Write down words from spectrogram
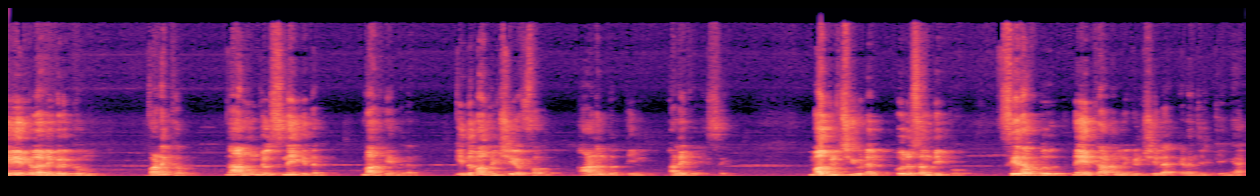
நேர்கள் அனைவருக்கும் வணக்கம். நான் உங்கள் சிநேகிதன் மகேந்திரன். இது மகிழ்ச்சி எஃப்எம் ஆனந்தத்தின் அலைவரிசை. மகிழ்ச்சியுடன் ஒரு சந்திப்பு. சிறப்பு நேர்காணல் நிகழ்ச்சியில இணைஞ்சிருக்கீங்க.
